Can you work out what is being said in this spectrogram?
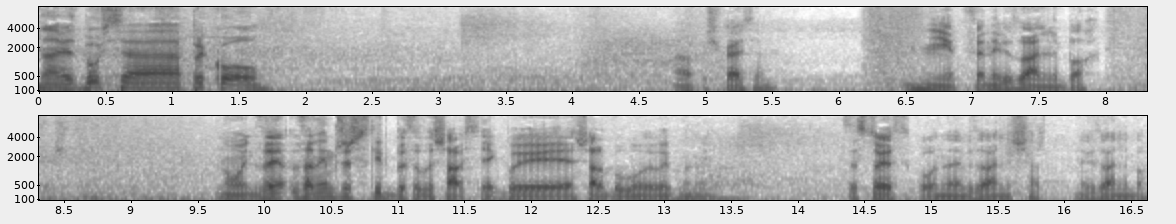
На, відбувся прикол. А, почекайте. Ні, це не візуальний баг. Ну, за, за ним же ж слід би залишався, якби шар був вимкнений. Це 100% не візуальний шар, не візуальний баг.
